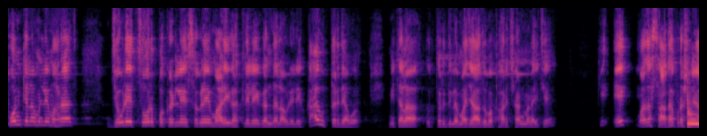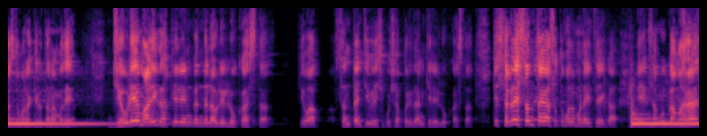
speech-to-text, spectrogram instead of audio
फोन केला म्हणले महाराज जेवढे चोर पकडले सगळे माळी घातलेले गंध लावलेले काय उत्तर द्यावं? मी त्याला उत्तर दिलं माझे आजोबा फार छान म्हणायचे की एक माझा साधा प्रश्न आहे असतो मला कीर्तनामध्ये. जेवढे माळी घातलेले गंध लावलेले लोक असतात किंवा संतांची वेशभूषा परिधान केलेले लोक असतात ते सगळे संत आहे असं तुम्हाला म्हणायचं आहे का? एक सांगू का महाराज?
